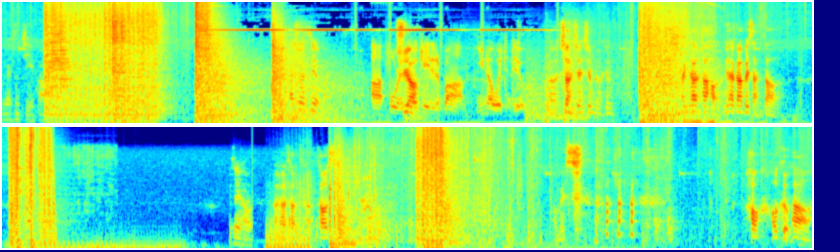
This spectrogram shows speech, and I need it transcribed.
应该是解放。他需要资源吗？需要。呃，上先先不要，先不要。他他他好，因为他刚刚被闪到了。最好。啊，他他他他要死了。哦，没事。好好可怕啊！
